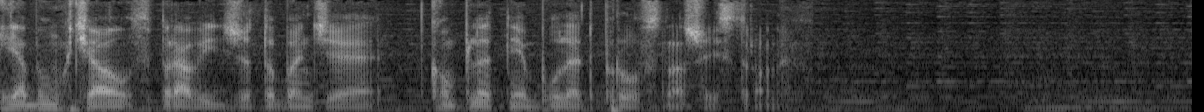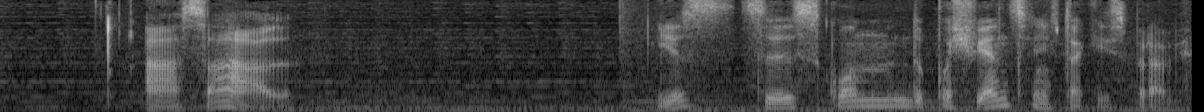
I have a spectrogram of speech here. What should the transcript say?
Ja bym chciał sprawić, że to będzie kompletnie bulletproof z naszej strony. A Sal jest y, skłonny do poświęceń w takiej sprawie.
